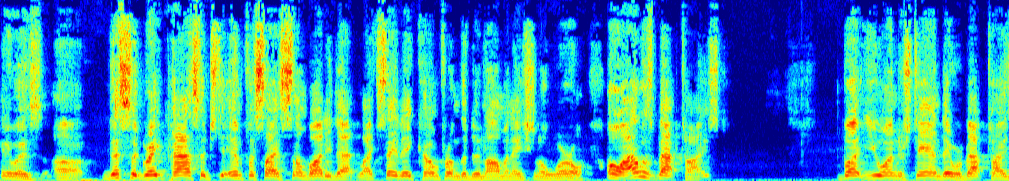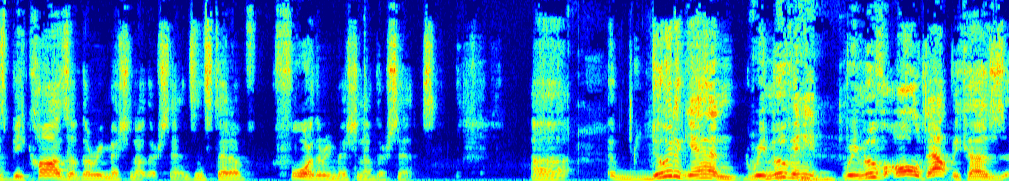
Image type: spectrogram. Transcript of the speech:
anyways, uh, this is a great passage to emphasize somebody that, like, say they come from the denominational world. Oh, I was baptized, but you understand they were baptized because of the remission of their sins instead of for the remission of their sins. Uh, do it again. Remove any, remove all doubt because,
